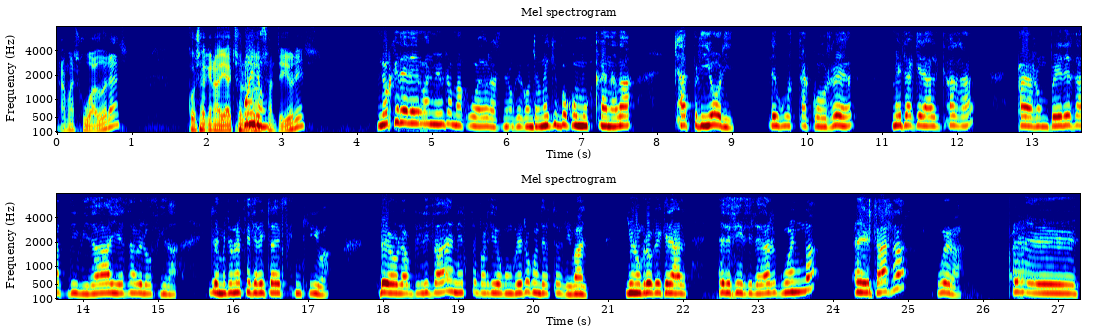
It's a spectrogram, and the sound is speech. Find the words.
a más jugadoras, cosa que no había hecho en Bueno. los anteriores. No es que le dé más minutos a más jugadoras, sino que contra un equipo como Canadá, que a priori le gusta correr, mete a que era Alcázar para romper esa actividad y esa velocidad. Y le mete una especialista defensiva. Pero la utiliza en este partido concreto contra este rival. Yo no creo que Keral, es decir, si te das cuenta, el Casa juega eh,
